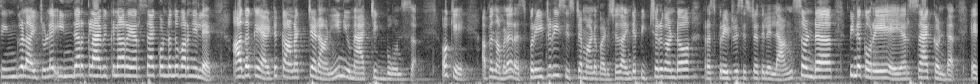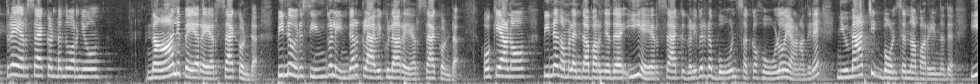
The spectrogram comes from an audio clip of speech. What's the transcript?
സിംഗിൾ ആയിട്ടുള്ള ഇന്റർ ക്ലാവിക്കുലർ എയർ സാക്ക് ഉണ്ടെന്ന് പറഞ്ഞില്ലേ? അതൊക്കെ ആയിട്ട് കണക്റ്റഡ് ആണ് ഈ ന്യൂമാറ്റിക് ബോൺസ് ഓക്കെ അപ്പം നമ്മൾ റെസ്പിറേറ്ററി സിസ്റ്റമാണ് പഠിച്ചത്. അതിന്റെ പിക്ചർ കണ്ടോ? റെസ്പിറേറ്ററി സിസ്റ്റത്തിൽ ലങ്സ് ഉണ്ട്. പിന്നെ കുറേ എയർ സാക്ക് ഉണ്ട്. എത്ര എയർ സാക്ക് ഉണ്ടെന്ന് പറഞ്ഞു? നാല് പെയർ എയർ സാക്ക് ഉണ്ട്. പിന്നെ ഒരു സിംഗിൾ ഇന്റർ ക്ലാവിക്കുലാർ എയർ സാക്ക് ഉണ്ട്. ഓക്കെ ആണോ? പിന്നെ നമ്മൾ എന്താ പറഞ്ഞത്? ഈ എയർ സാക്കുകൾ ഇവരുടെ ബോൺസ് ഒക്കെ ഹോളോയാണ് അതിനെ ന്യൂമാറ്റിക് ബോൺസ് എന്നാ പറയുന്നത്. ഈ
